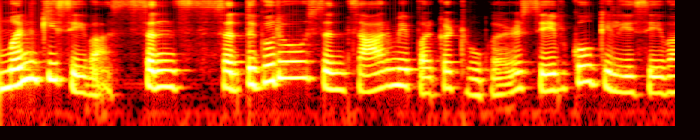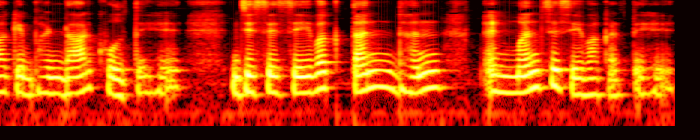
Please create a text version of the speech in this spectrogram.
मन की सेवा। सदगुरु संसार में प्रकट होकर सेवकों के लिए सेवा के भंडार खोलते हैं। जिससे सेवक तन, धन मन से सेवा करते हैं।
